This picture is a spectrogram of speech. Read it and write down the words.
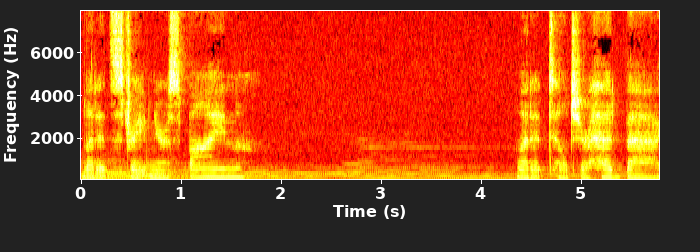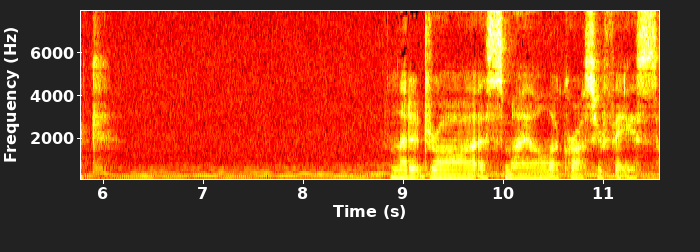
Let it straighten your spine. Let it tilt your head back. Let it draw a smile across your face.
